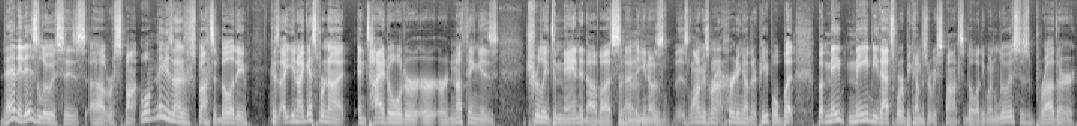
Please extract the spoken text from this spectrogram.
then it is Lewis's uh, response. Well, maybe it's not his responsibility because you know I guess we're not entitled or, or, or nothing is truly demanded of us. Uh, you know, as, as long as we're not hurting other people. But but maybe maybe that's where it becomes a responsibility when Lewis's brother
